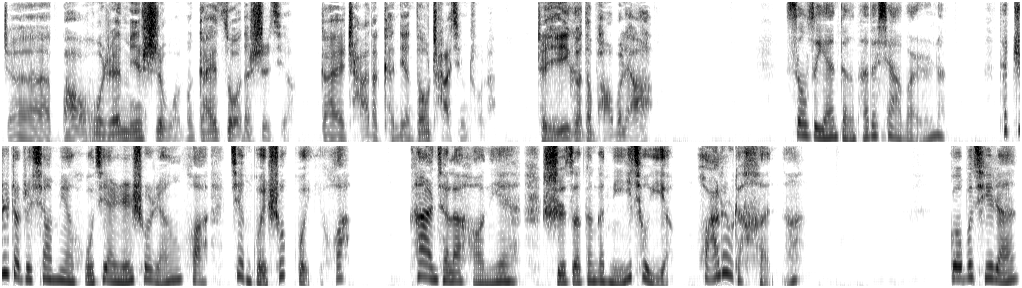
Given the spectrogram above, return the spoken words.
这保护人民是我们该做的事情，该查的肯定都查清楚了，这一个都跑不了。”宋子言等他的下文呢，他知道这笑面虎见人说人话，见鬼说鬼话，看起来好捏，实则跟个泥鳅一样。滑溜的很呢。果不其然，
